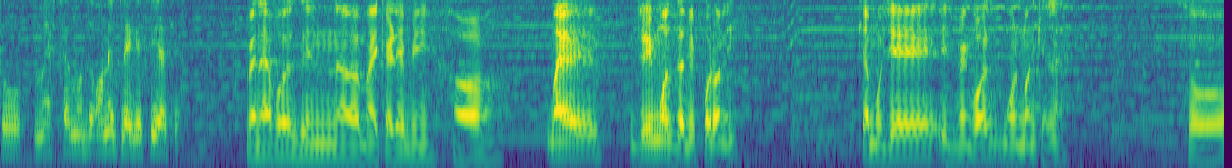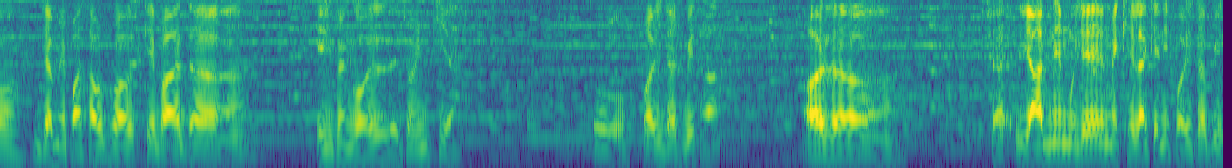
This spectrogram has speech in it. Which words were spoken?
তো ম্যাচটার মধ্যে অনেক লেগেসি আছে When I was in uh, my academy, uh, my dream was there before only. क्या मुझे ईस्ट बंगाल मोन मन खेलना है सो so, जब मैं पास आउट हुआ उसके बाद ईस्ट बंगाल ज्वाइन किया। तो फ़र्स्ट डर भी था। और याद नहीं मुझे मैं खेला क्या नहीं फ़र्स्ट डर भी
